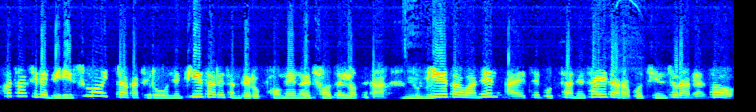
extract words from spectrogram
화장실에 미리 숨어 있다가 들어오는 피해자를 상대로 범행을 저질렀다. 또 예. 피해자와는 알지 못하는 사이다라고 진술하면서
